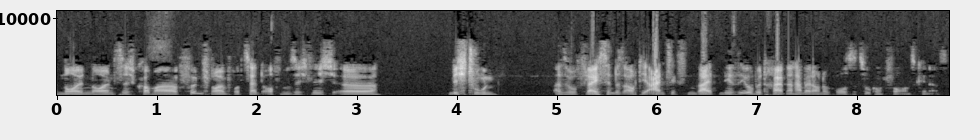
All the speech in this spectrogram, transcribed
99,59 Prozent offensichtlich äh, nicht tun. Also vielleicht sind es auch die einzigsten Seiten, die SEO betreiben. Dann haben wir doch eine große Zukunft vor uns, Kinders.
